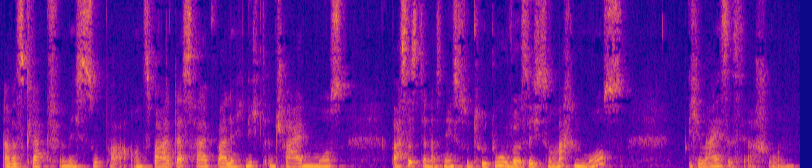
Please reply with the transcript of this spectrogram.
Aber es klappt für mich super. Und zwar deshalb, weil ich nicht entscheiden muss, was ist denn das nächste To-Do, was ich so machen muss. Ich weiß es ja schon.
